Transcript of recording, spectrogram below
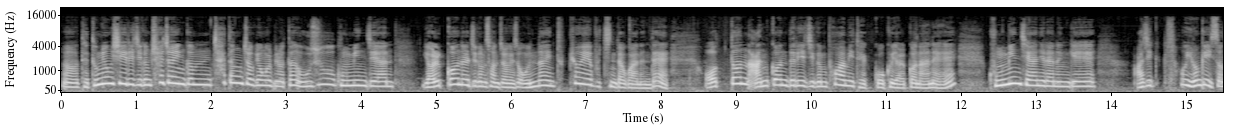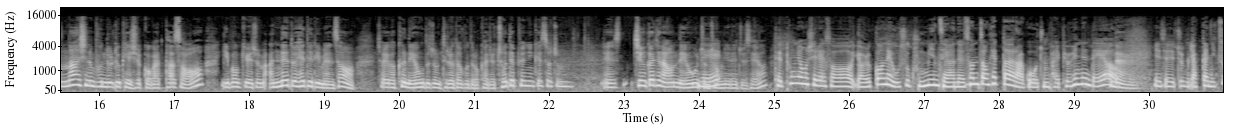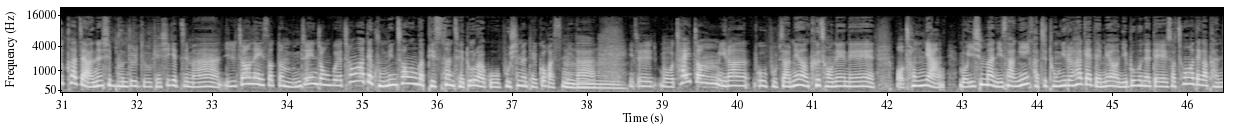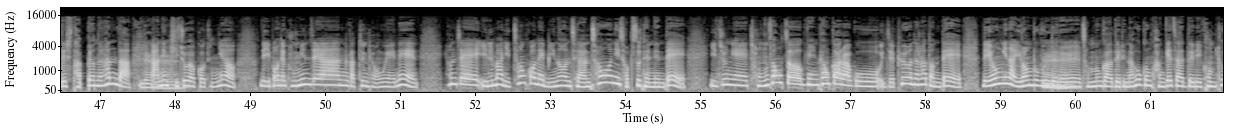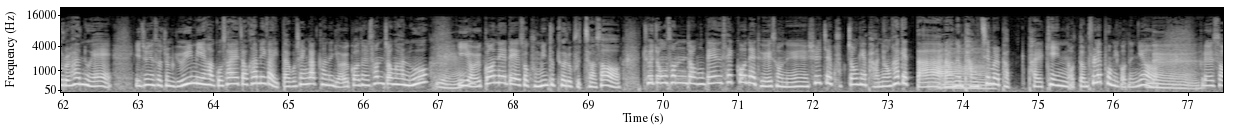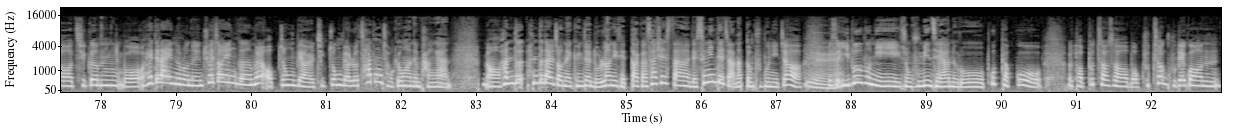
어, 대통령실이 지금 최저임금 차등 적용을 비롯한 우수 국민 제한 10건을 지금 선정해서 온라인 투표에 붙인다고 하는데 어떤 안건들이 지금 포함이 됐고 그 10건 안에 국민 제안이라는 게 아직 어 이런 게 있었나 하시는 분들도 계실 것 같아서 이번 기회에 좀 안내도 해드리면서 저희가 그 내용도 좀 들여다보도록 하죠. 조 대표님께서 좀 예, 지금까지 나온 내용을 좀 네. 정리를 해주세요. 대통령실에서 10건의 우수 국민 제안을 선정했다라고 좀 발표했는데요. 네. 이제 좀 약간 익숙하지 않으신 분들도 계시겠지만 일전에 있었던 문재인 정부의 청와대 국민청원과 비슷한 제도라고 보시면 될 것 같습니다. 음. 이제 뭐 차이점이라고 보자면 그 전에는 뭐 정량 뭐 20만 이상이 같이 동의를 하게 되면 이 부분에 대해서 청와대가 반드시 답변을 한다라는 네. 기조였거든요. 근데 이번에 국민 제안 같은 경우에는 현재 1만 2천 건의 민원 제안 청원이 접수됐는데 이 중에 정성적인 평가라고 이제 표현을 하던데 내용이나 이런 부분들을 네. 전문가들이나 혹은 관계자들이 검토를 한 후에 이 중에서 좀 유의미하고 사회적 함의가 있다고 생각하는 10건을 선정한 후이 예. 10건에 대해서 국민투표를 붙여서 최종 선정된 3건에 대해서는 실제 국정에 반영하겠다라는 아. 방침을 받 밝힌 어떤 플랫폼이거든요. 네. 그래서 지금 뭐 헤드라인으로는 최저임금을 업종별, 직종별로 차등 적용하는 방안, 어, 한두, 한두 달 전에 굉장히 논란이 됐다가 사실상 이제 승인되지 않았던 부분이죠. 예. 그래서 이 부분이 좀 국민 제안으로 뽑혔고, 덧붙여서 뭐 9,900원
